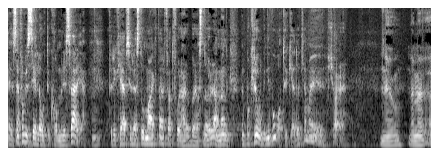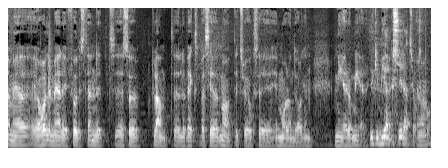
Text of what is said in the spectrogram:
Eh, Sen får vi se hur långt det kommer i Sverige. För det krävs ju en rätt stor marknad för att få det här att börja snurra. Men, men på krognivå tycker jag, då kan man ju köra det. Jo, nej men, ja, men jag, jag håller med dig fullständigt. Alltså plant eller växtbaserad mat, det tror jag också är i morgondagen mer och mer. Mycket mjölksyra tror jag också på.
